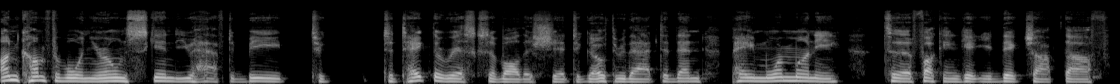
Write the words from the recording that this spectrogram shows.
uncomfortable in your own skin do you have to be to to take the risks of all this shit to go through that to then pay more money to fucking get your dick chopped off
